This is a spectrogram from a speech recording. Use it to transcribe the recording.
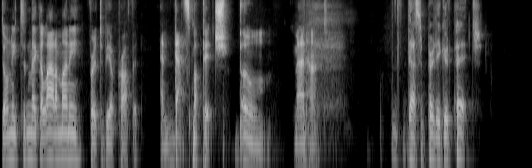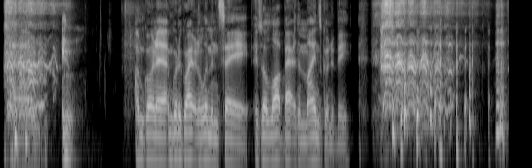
don't need to make a lot of money for it to be a profit. And that's my pitch. Boom. Manhunt. That's a pretty good pitch. Um, I'm going to I'm going to go out on a limb and say it's a lot better than mine's going to be.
